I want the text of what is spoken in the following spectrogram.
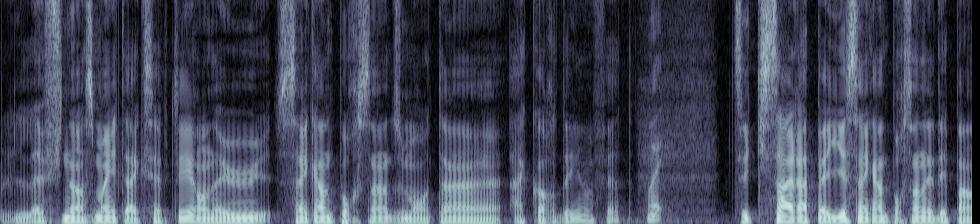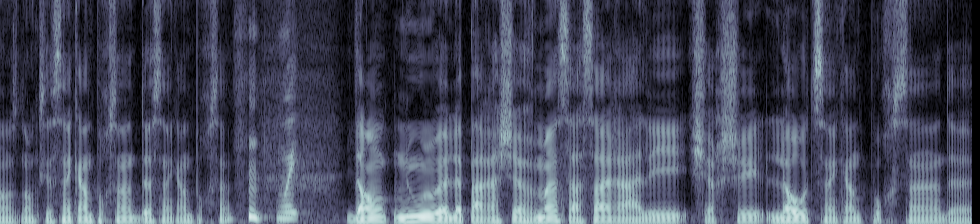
le financement était accepté, on a eu 50% du montant euh, accordé, en fait. Sais, qui sert à payer 50% des dépenses. Donc, c'est 50 de 50 Oui. Donc, nous, euh, le parachèvement, ça sert à aller chercher l'autre 50 de,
